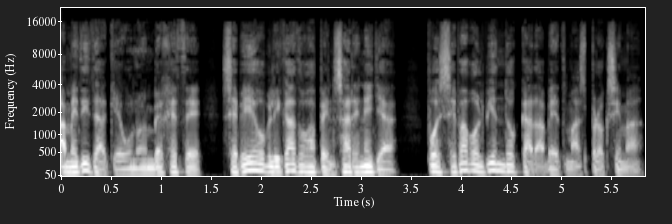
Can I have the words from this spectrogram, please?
A medida que uno envejece, se ve obligado a pensar en ella, pues se va volviendo cada vez más próxima.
